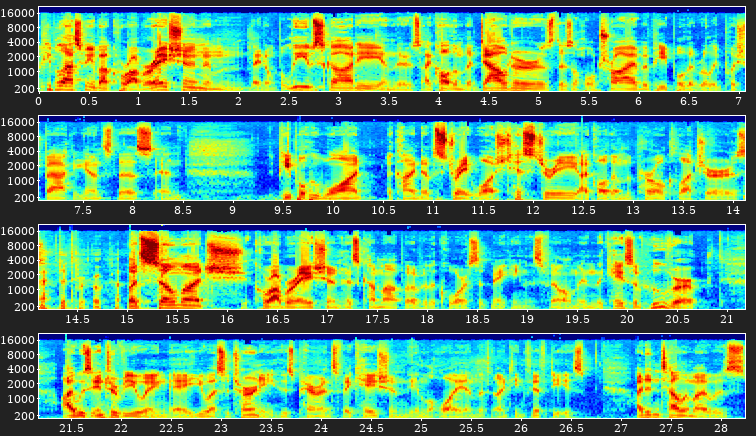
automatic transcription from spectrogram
people ask me about corroboration and they don't believe Scotty and there's I call them the doubters there's a whole tribe of people that really push back against this and people who want a kind of straight washed history I call them the pearl clutchers the pro. but so much corroboration has come up over the course of making this film in the case of Hoover I was interviewing a U.S. attorney whose parents vacationed in La Jolla in the 1950s. I didn't tell him I was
